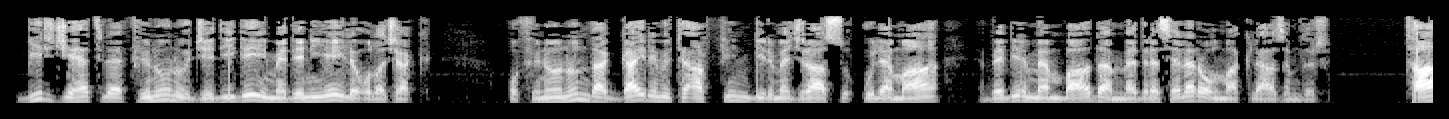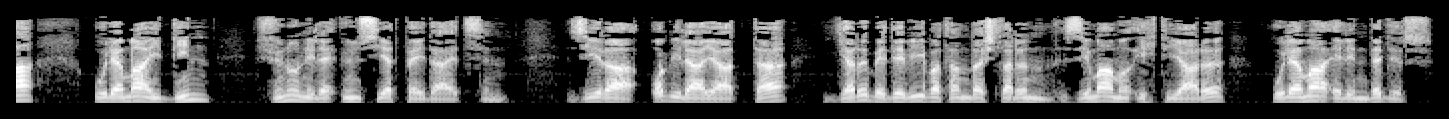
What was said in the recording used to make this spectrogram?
bir cihetle fünunu cedide-i medeniye ile olacak. O fünunun da gayri müteaffin bir mecrası ulema ve bir menbaı da medreseler olmak lazımdır. Ta ulema-i din fünun ile ünsiyet peyda etsin. Zira o vilayatta yarı bedevi vatandaşların zimamı ihtiyarı ulema elindedir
